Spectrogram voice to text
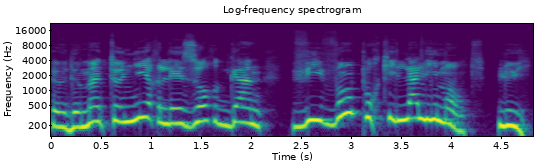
de maintenir les organes vivants pour qu'ils l'alimentent, lui,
